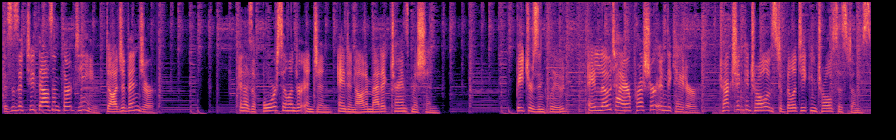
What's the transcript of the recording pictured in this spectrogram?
This is a 2013 Dodge Avenger. It has a four-cylinder engine and an automatic transmission. Features include a low tire pressure indicator, traction control and stability control systems,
